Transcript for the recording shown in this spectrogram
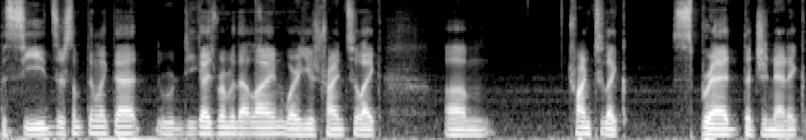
the seeds or something like that." Do you guys remember that line where he was trying to like, um, trying to like spread the genetic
